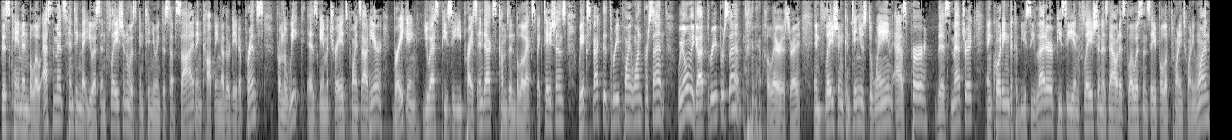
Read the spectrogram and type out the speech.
This came in below estimates, hinting that U.S. inflation was continuing to subside and copying other data prints from the week. As Game of Trades points out here, breaking U.S. PCE price index comes in below expectations. We expected 3.1%. We only got 3%. Hilarious, right? Inflation continues to wane as per this metric. And quoting the Kobeissi letter, PCE inflation is now at its lowest since April of 2021,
